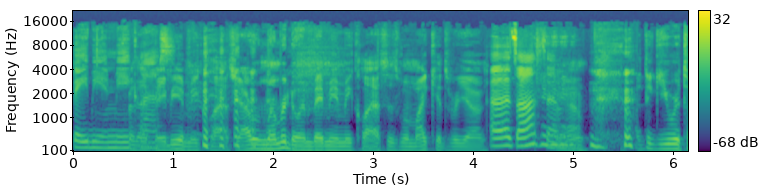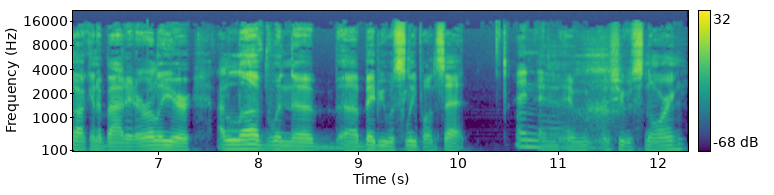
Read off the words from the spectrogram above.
baby and me For class. baby and me class. Yeah, I remember doing baby and me classes when my kids were young. Oh, that's awesome. Yeah. I think you were talking about it earlier. I loved when the uh, baby would sleep on set I know. and, and, and she was snoring.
